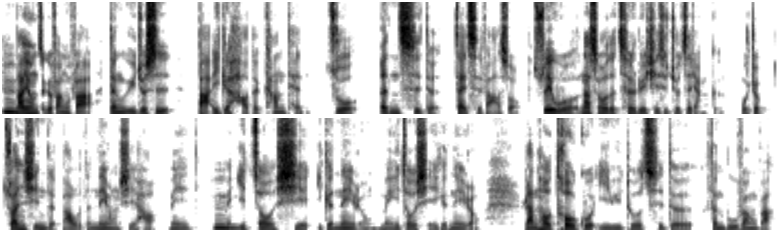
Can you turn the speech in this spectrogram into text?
嗯，那用这个方法等于就是把一个好的 content 做。N 次的再次发售，所以我那时候的策略其实就这两个，我就专心的把我的内容写好，每每一周写一个内容，每一周写一个内容，然后透过一鱼多吃的分布方法，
